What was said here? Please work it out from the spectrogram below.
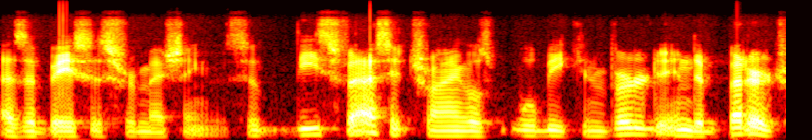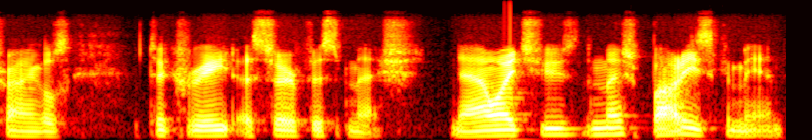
as a basis for meshing. So these facet triangles will be converted into better triangles to create a surface mesh. Now I choose the mesh bodies command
